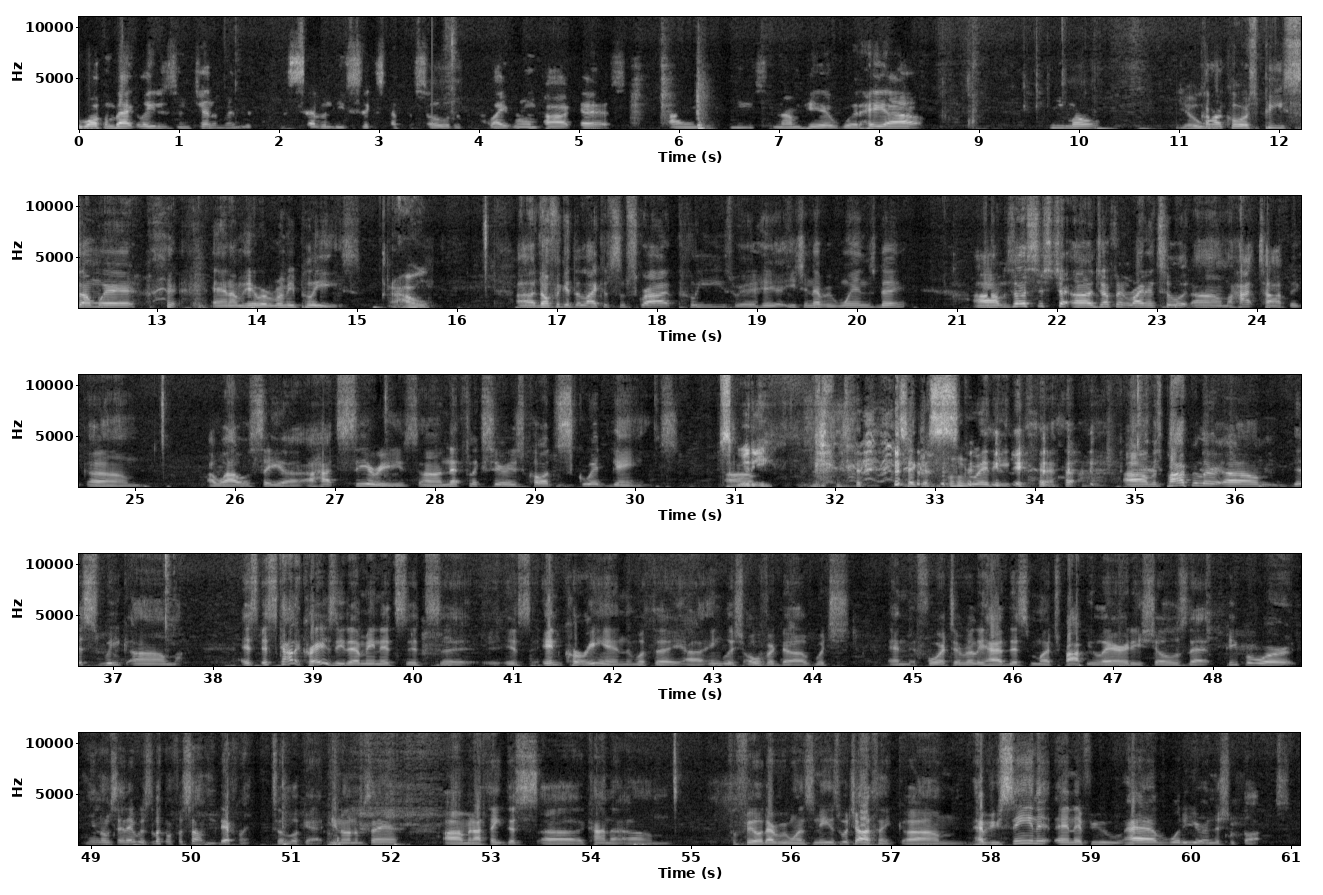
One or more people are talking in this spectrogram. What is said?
Hey, welcome back, ladies and gentlemen. This is the 76th episode of the Flight Room Podcast. I am Keith, and I'm here with Hey Al, Emo, Yo. Concourse Peace somewhere, and I'm here with Remy Please. Ow. Uh, don't forget to like and subscribe, please. We're here each and every Wednesday. Um, so let's just ch- uh, jump in right into it. Um, a hot topic. Um, well, I will say uh, a hot series, uh, Netflix series called Squid Games. Squiddy. Take a squiddy. um, it's popular um, this week. Um, it's it's kind of crazy. That, I mean, it's it's uh, it's in Korean with the uh, English overdub, which and for it to really have this much popularity shows that people were, you know, what I'm saying they was looking for something different to look at. You know what I'm saying? Um, and I think this uh, kind of um, fulfilled everyone's needs. Which I think. Um, have you seen it? And if you have, what are your initial thoughts?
